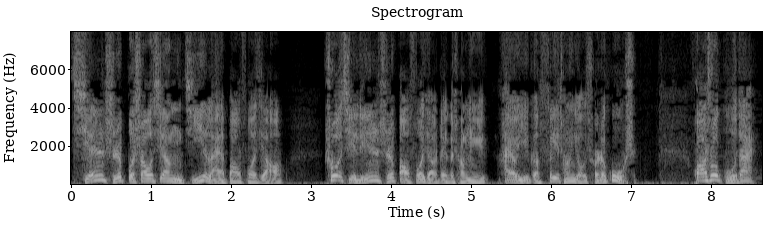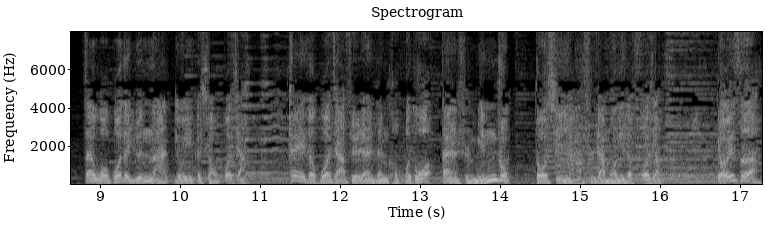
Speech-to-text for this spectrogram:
闲时不烧香，急来抱佛脚。说起“临时抱佛脚”这个成语，还有一个非常有趣的故事。话说古代，在我国的云南有一个小国家，这个国家虽然人口不多，但是民众都信仰释迦牟尼的佛教。有一次啊，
